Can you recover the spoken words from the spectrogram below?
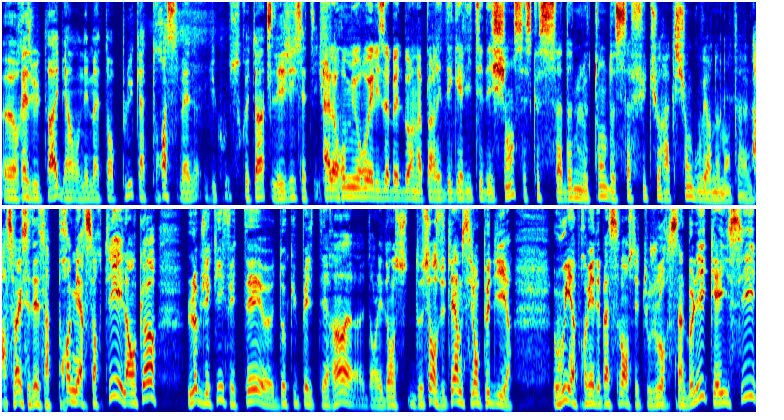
Euh, résultat, eh bien, on est maintenant plus qu'à trois semaines du coup, scrutin législatif. Alors, au Muro, Elisabeth Borne a parlé d'égalité des chances. Est-ce que ça donne le ton de sa future action gouvernementale? Alors, c'est vrai que c'était sa première sortie. Et là encore, l'objectif était euh, d'occuper le terrain euh, dans les deux sens du terme, si l'on peut dire. Oui, un premier dépassement, c'est toujours symbolique. Et ici,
